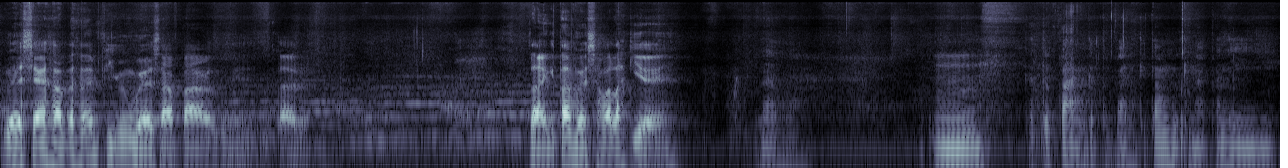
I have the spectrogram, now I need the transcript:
bahas yang santai-santai bingung bahas apa Ntar. Nah, kita bahas apa lagi ya? Kenapa? Hmm, ke depan ke depan kita mau bikin apa nih?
